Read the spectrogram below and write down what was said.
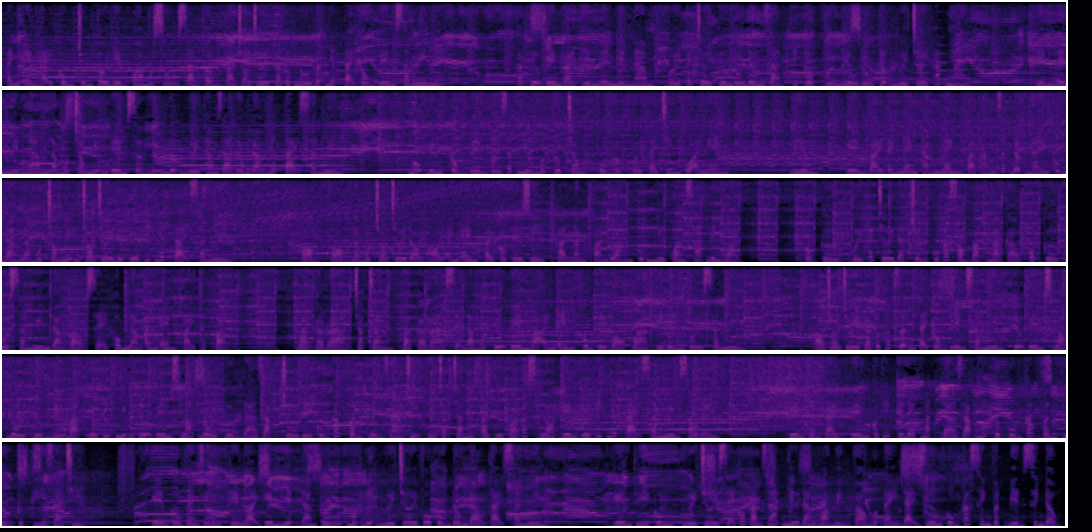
Anh em hãy cùng chúng tôi điểm qua một số sản phẩm và trò chơi cá cược nổi bật nhất tại cổng game Sunwin nhé. Các tựa game bài tiến lên miền Nam với cách chơi tương đối đơn giản, thích hợp với nhiều đối tượng người chơi khác nhau. Tiến lên miền Nam là một trong những game sở hữu lượng người tham gia đông đảo nhất tại Sunwin. Mậu binh cổng game với rất nhiều mức cược trong, phù hợp với tài chính của anh em. Liêng, game bài đánh nhanh thắng nhanh và thắng rất đậm này cũng đang là một trong những trò chơi được yêu thích nhất tại Sunwin. Phỏm phỏm là một trò chơi đòi hỏi anh em phải có tư duy, khả năng phán đoán cũng như quan sát linh hoạt. Poker, với cách chơi đạt chuẩn của các sòng bạc Macau Poker của Sanwin đảm bảo sẽ không làm anh em phải thất vọng. Baccarat, chắc chắn, Baccarat sẽ là một tựa game mà anh em không thể bỏ qua khi đến với Sunwin. Kho trò chơi cá cực hấp dẫn tại cổng game Sunwin, tựa game slot đổi thưởng nếu bạn yêu thích những tựa game slot đổi thưởng đa dạng chủ đề cùng các phần thưởng giá trị thì chắc chắn phải thử qua các slot game yêu thích nhất tại Sunwin sau đây. Game thần tài, game có thiết kế đẹp mắt đa dạng mức cực cùng các phần thưởng cực kỳ giá trị. Game Avenger, thể loại game hiện đang thu hút một lượng người chơi vô cùng đông đảo tại Sunwin. Game Thủy Cung, người chơi sẽ có cảm giác như đang hòa mình vào một đáy đại dương cùng các sinh vật biển sinh động.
